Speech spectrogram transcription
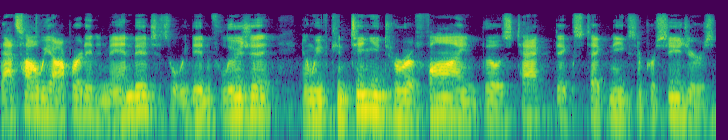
that's how we operated in Manbij. It's what we did in Fallujah, and we've continued to refine those tactics, techniques, and procedures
